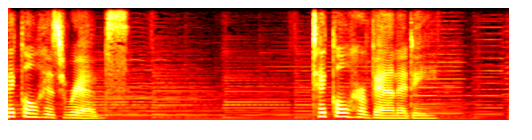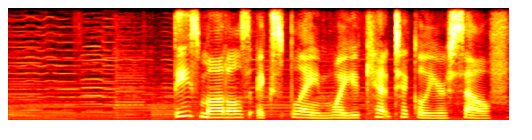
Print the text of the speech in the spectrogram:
Tickle his ribs. Tickle her vanity. These models explain why you can't tickle yourself.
